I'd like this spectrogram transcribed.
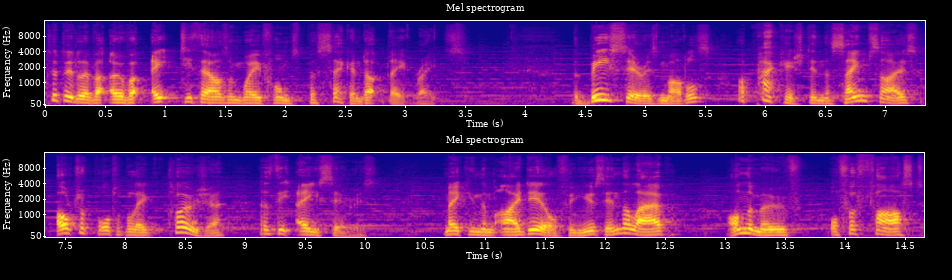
to deliver over 80,000 waveforms per second update rates. The B series models are packaged in the same size ultra-portable enclosure as the A series, making them ideal for use in the lab on the move or for fast,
